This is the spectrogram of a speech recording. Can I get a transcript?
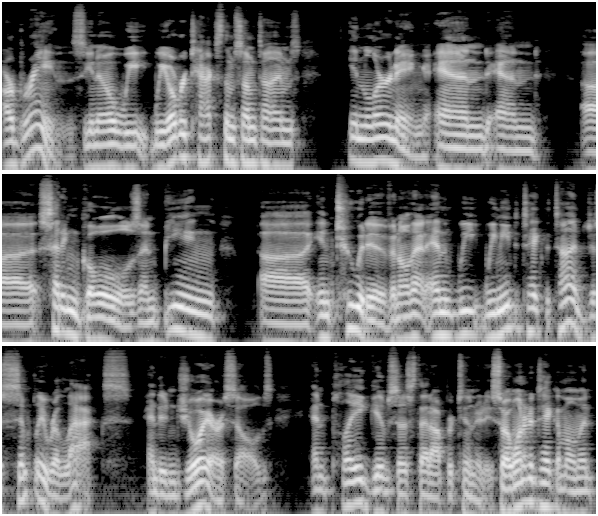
our brains. You know, we, we overtax them sometimes in learning and, and, uh, setting goals and being, uh, intuitive and all that. And we, we need to take the time to just simply relax and enjoy ourselves. And play gives us that opportunity. So I wanted to take a moment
